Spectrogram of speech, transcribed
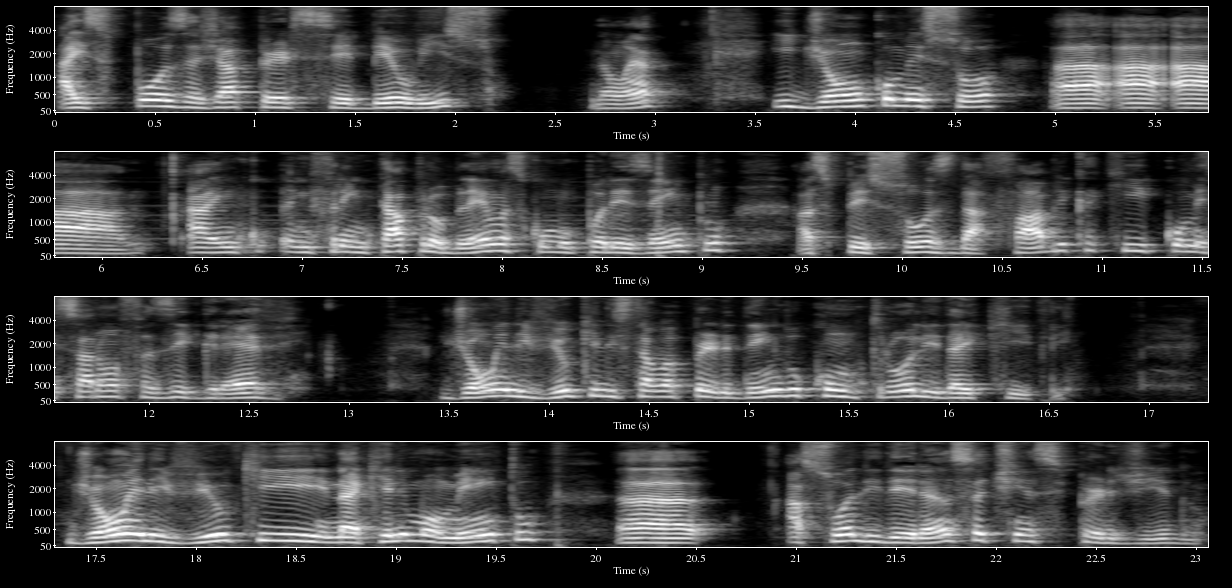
A esposa já percebeu isso, não é? E John começou a, a, a, enfrentar problemas, como por exemplo as pessoas da fábrica que começaram a fazer greve. John ele viu que ele estava perdendo o controle da equipe. John ele viu que naquele momento uh, a sua liderança tinha se perdido.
